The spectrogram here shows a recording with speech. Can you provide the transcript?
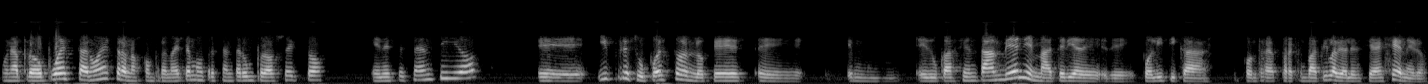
una propuesta nuestra, nos comprometemos a presentar un proyecto en ese sentido, eh, y presupuesto en lo que es eh, educación también y en materia de, políticas contra, para combatir la violencia de género.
